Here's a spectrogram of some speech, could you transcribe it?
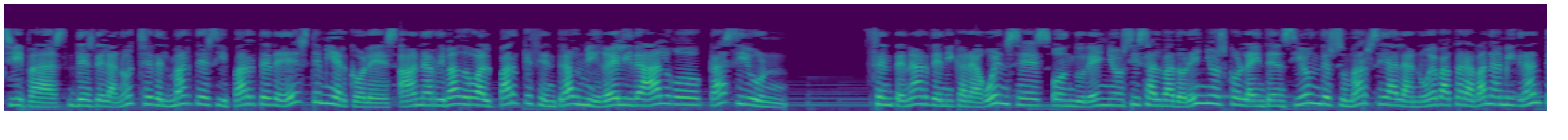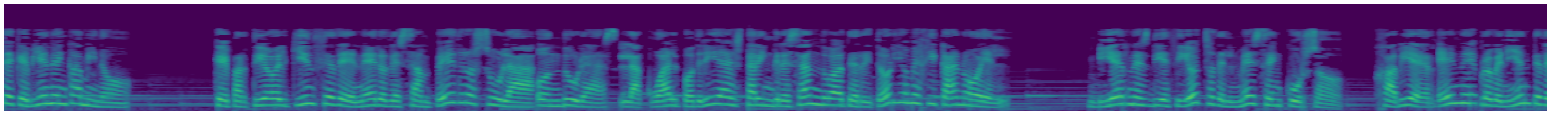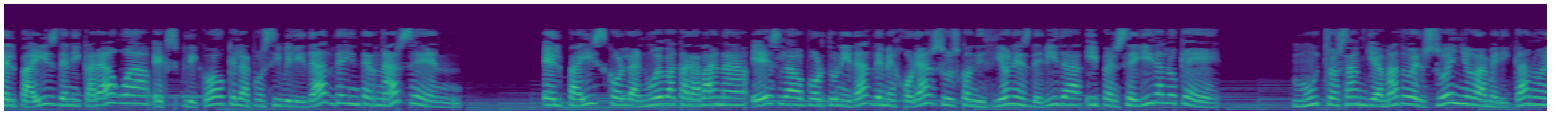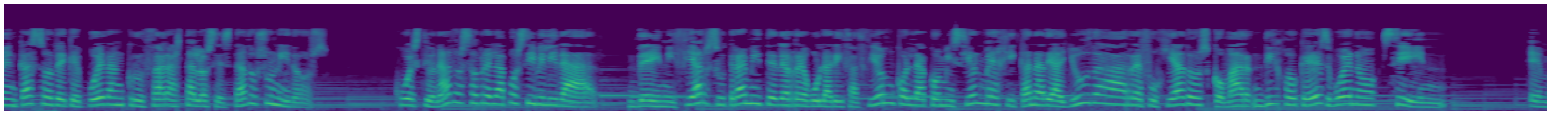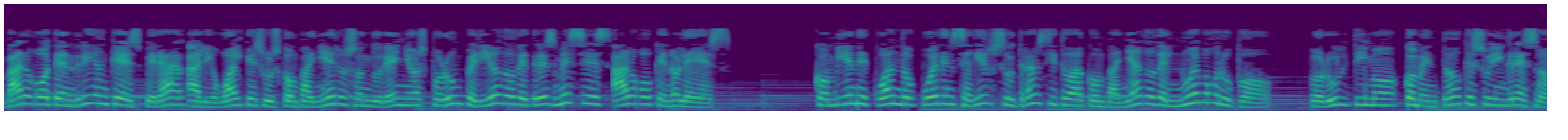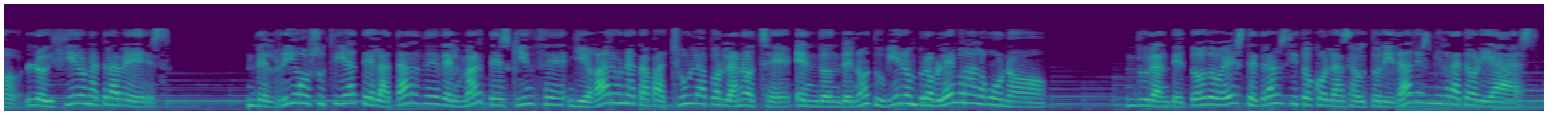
Chipas, desde la noche del martes y parte de este miércoles, han arribado al Parque Central Miguel Hidalgo, casi un centenar de nicaragüenses, hondureños y salvadoreños con la intención de sumarse a la nueva caravana migrante que viene en camino que partió el 15 de enero de San Pedro Sula, Honduras, la cual podría estar ingresando a territorio mexicano el viernes 18 del mes en curso. Javier N., proveniente del país de Nicaragua, explicó que la posibilidad de internarse en el país con la nueva caravana, es la oportunidad de mejorar sus condiciones de vida, y perseguir a lo que muchos han llamado el sueño americano en caso de que puedan cruzar hasta los Estados Unidos. Cuestionado sobre la posibilidad de iniciar su trámite de regularización con la Comisión Mexicana de Ayuda a Refugiados Comar, dijo que es bueno, sin embargo tendrían que esperar, al igual que sus compañeros hondureños por un periodo de tres meses, algo que no les conviene cuando pueden seguir su tránsito acompañado del nuevo grupo. Por último, comentó que su ingreso, lo hicieron a través del río Sutiate la tarde del martes 15, llegaron a Tapachula por la noche, en donde no tuvieron problema alguno. Durante todo este tránsito con las autoridades migratorias,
